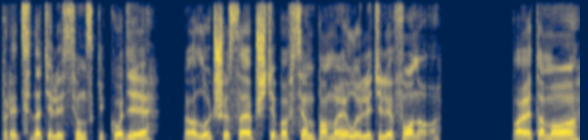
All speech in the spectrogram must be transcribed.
Председателю Сюнски Коди лучше сообщить обо всем по мейлу или телефону. Поэтому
